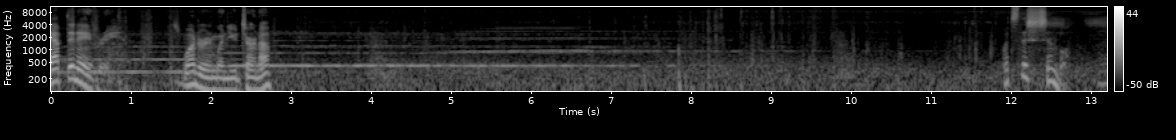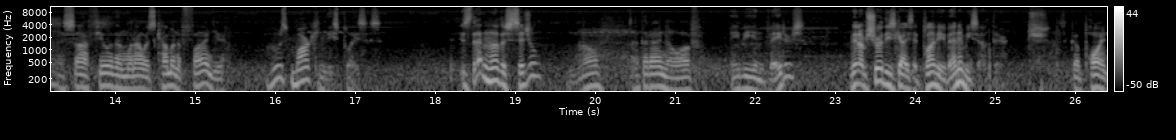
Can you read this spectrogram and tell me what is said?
Captain Avery. Was wondering when you'd turn up. What's this symbol? I saw a few of them when I was coming to find you. Who's marking these places? Is that another sigil? No, not that I know of. Maybe invaders? I mean, I'm sure these guys had plenty of enemies out there. That's a good point.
